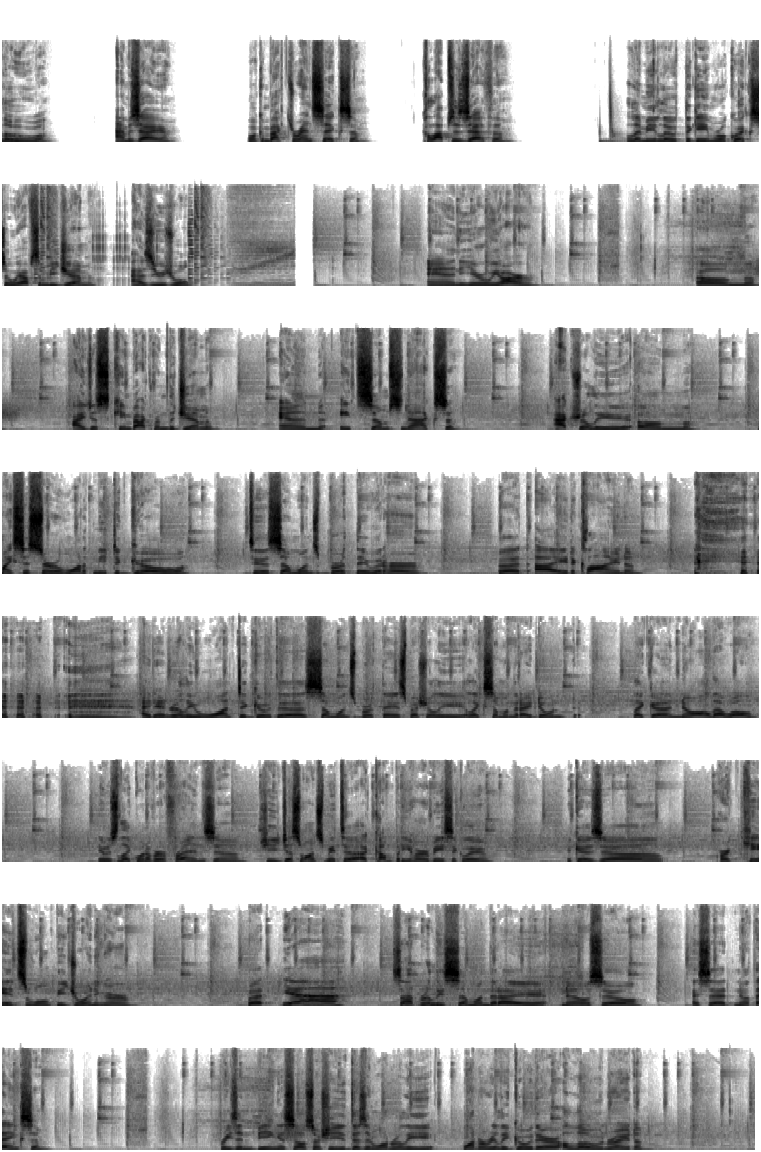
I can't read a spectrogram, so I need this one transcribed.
Hello, I'm Azai. Welcome back to Rance 6. Collapse is Zeth. Let me load the game real quick so we have some BGM, as usual. And here we are. Um, I just came back from the gym and ate some snacks. Actually, um, my sister wanted me to go to someone's birthday with her, but I declined. I didn't really want to go to someone's birthday, especially like someone that I don't like uh, know all that well. It was like one of her friends. Uh, she just wants me to accompany her basically because uh, her kids won't be joining her. But yeah, it's not really someone that I know, so I said no thanks. Reason being is also she doesn't want really want to really go there alone, right?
